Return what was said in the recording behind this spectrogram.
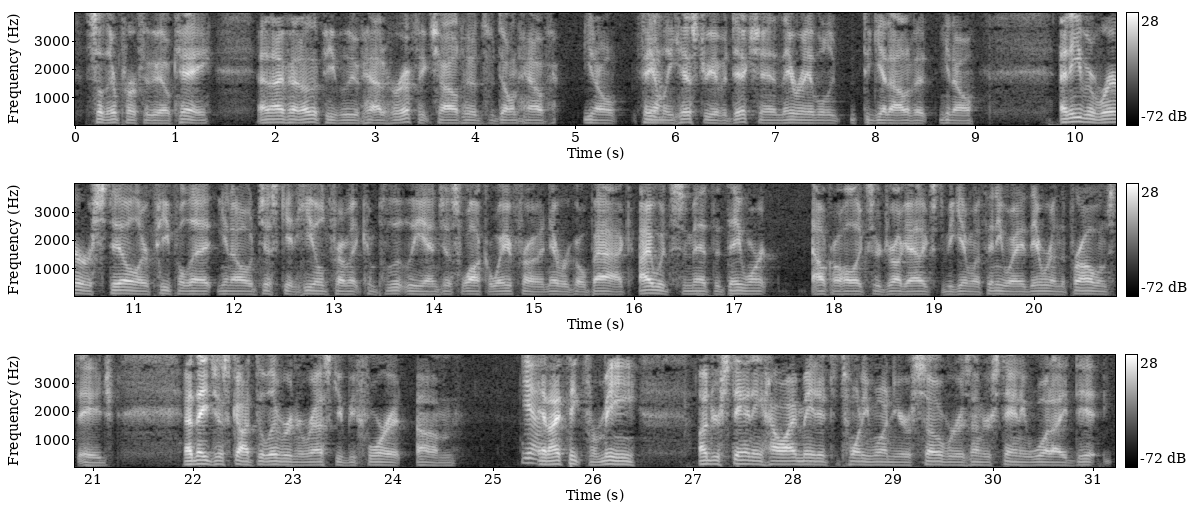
so they're perfectly okay. And I've had other people who've had horrific childhoods who don't have you know family Yeah. history of addiction, they were able to, to get out of it. You know, and even rarer still are people that you know just get healed from it completely and just walk away from it, never go back. I would submit that they weren't alcoholics or drug addicts to begin with anyway. They were in the problem stage, and they just got delivered and rescued before it. Um, yeah and I think for me, understanding how I made it to 21 years sober is understanding what I did,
